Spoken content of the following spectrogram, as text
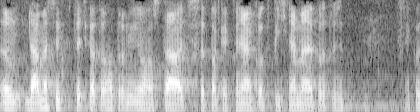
Ehm, Dáme si teďka toho prvního hosta, ať se pak jako nějak odpíchneme, protože jako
